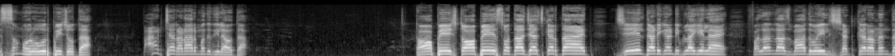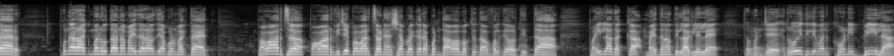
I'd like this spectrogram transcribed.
समोर ओव्हर पिच होता. पाठच्या रडारमध्ये दिला होता. टॉप एज टॉप एज स्वतः जज करतायत. जेल त्या ठिकाणी टिपला गेलाय. फलंदाज बाद होईल षटकारानंतर. पुनरागमन होताना मैदानावरती आपण बघतायत. पवारचं पवार विजय पवारचं आणि अशा प्रकारे आपण धावा बघतो. धाव फलकावरती दहा. पहिला धक्का मैदानावरती लागलेला आहे. तो म्हणजे रोहित इलेव्हन खोणी बी ला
